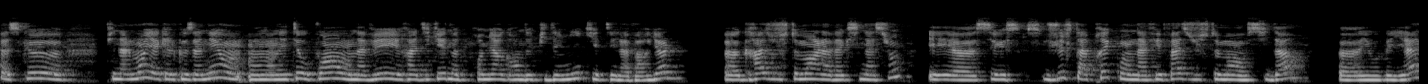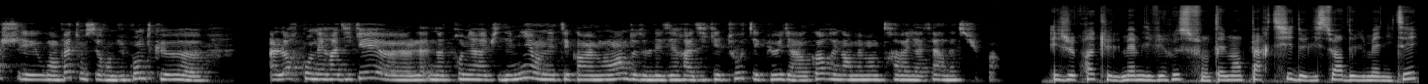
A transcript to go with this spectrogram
parce que finalement, il y a quelques années, on, en était au point où on avait éradiqué notre première grande épidémie qui était la variole. Euh, grâce justement à la vaccination. Et euh, c'est juste après qu'on a fait face justement au sida euh, et au VIH et où en fait on s'est rendu compte que alors qu'on éradiquait notre première épidémie, on était quand même loin de les éradiquer toutes et qu'il y a encore énormément de travail à faire là-dessus. Et je crois que même les virus font tellement partie de l'histoire de l'humanité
